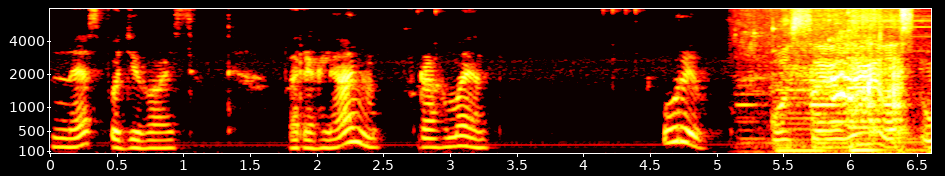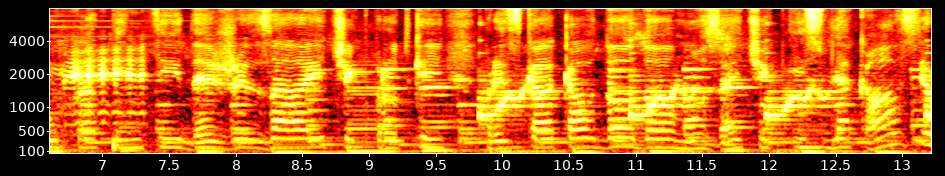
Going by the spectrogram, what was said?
не сподівайся. Перегляньмо фрагмент. Урив. Поселилась у хатинці, де жив зайчик пруткий, прискакав додому зайчик і злякався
